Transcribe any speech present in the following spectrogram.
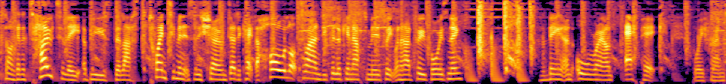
So I'm going to totally abuse the last 20 minutes of the show and dedicate the whole lot to Andy for looking after me this week when I had food poisoning. For being an all-round epic boyfriend.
